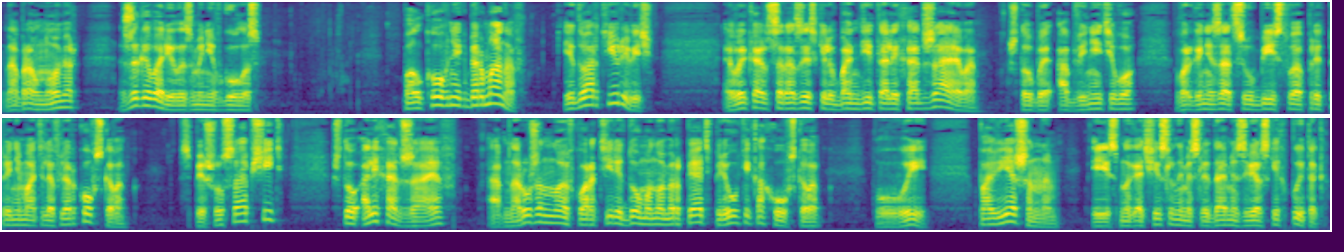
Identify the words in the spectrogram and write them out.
набрал номер, заговорил, изменив голос. Полковник Берманов, Эдуард Юрьевич, вы, кажется, разыскали бандита Али Хаджаева, чтобы обвинить его в организации убийства предпринимателя Флерковского. Спешу сообщить, что Али Хаджаев обнаружен мною в квартире дома номер пять в переулке Каховского. Увы, повешенным и с многочисленными следами зверских пыток.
